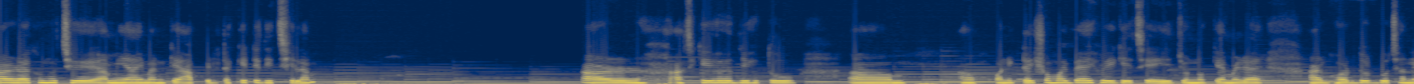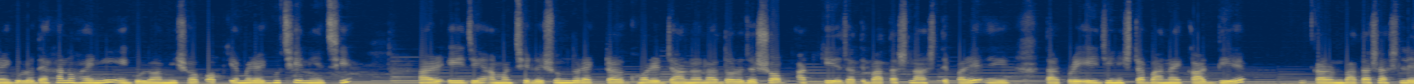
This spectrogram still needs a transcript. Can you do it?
আর এখন হচ্ছে আমি আইমানকে আপেলটা কেটে দিচ্ছিলাম। আর আজকে যেহেতু অনেকটাই সময় ব্যয় হয়ে গেছে এই জন্য ক্যামেরায় আর ঘর দোর গোছানো এগুলো দেখানো হয়নি, এগুলো আমি সব অফ ক্যামেরায় গুছিয়ে নিয়েছি। আর এই যে আমার ছেলে সুন্দর একটা ঘরের জানালা, দরজা সব আটকিয়ে যাতে বাতাস না আসতে পারে তারপরে এই জিনিসটা বানায় কাঠ দিয়ে। কারণ বাতাস আসলে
